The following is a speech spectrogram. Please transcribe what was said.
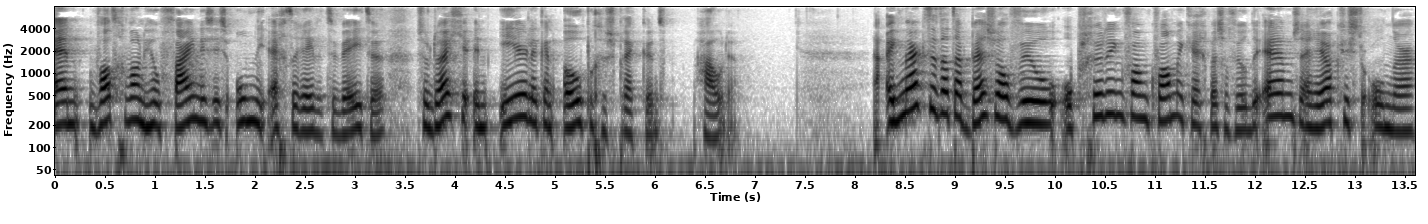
En wat gewoon heel fijn is, is om die echte reden te weten, zodat je een eerlijk en open gesprek kunt houden. Nou, ik merkte dat daar best wel veel opschudding van kwam. Ik kreeg best wel veel DM's en reacties eronder.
